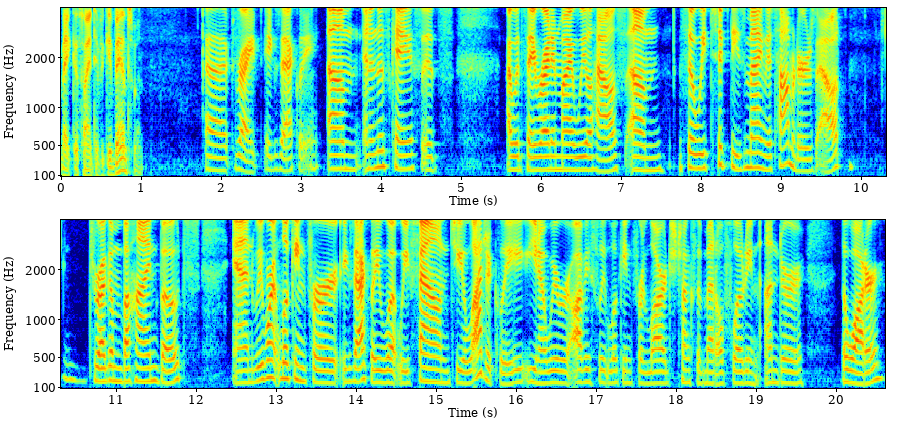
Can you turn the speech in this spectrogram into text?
make a scientific advancement. Uh, right, exactly. Um, and in this case, it's, I would say, right in my wheelhouse. Um, so we took these magnetometers out, drug them behind boats, and we weren't looking for exactly what we found geologically. You know, we were obviously looking for large chunks of metal floating under the water,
